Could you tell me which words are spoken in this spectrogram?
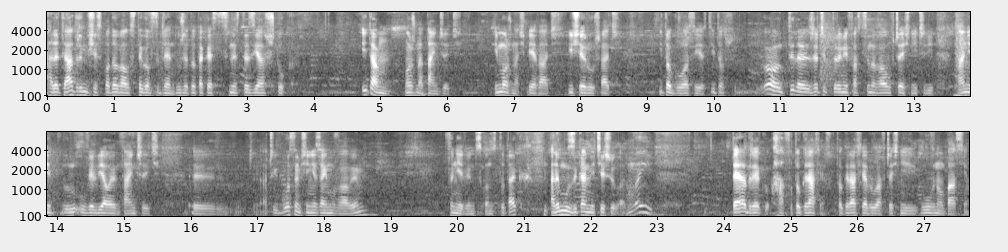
ale teatr mi się spodobał z tego względu, że to taka jest synestezja sztuk. I tam można tańczyć, i można śpiewać, i się ruszać, i to głos jest, i to... wszy- O, tyle rzeczy, które mnie fascynowało wcześniej, czyli tanie uwielbiałem tańczyć, yy, raczej głosem się nie zajmowałem, to nie wiem skąd to tak, ale muzyka mnie cieszyła. No i teatr jako... A, fotografia. Fotografia była wcześniej główną pasją.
